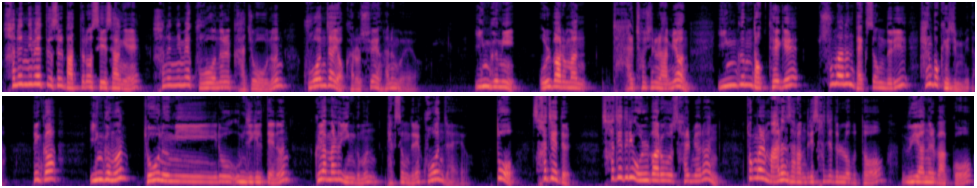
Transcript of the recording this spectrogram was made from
하느님의 뜻을 받들어 세상에 하느님의 구원을 가져오는 구원자 역할을 수행하는 거예요. 임금이 올바르만 잘 처신을 하면 임금 덕택에 수많은 백성들이 행복해집니다. 그러니까 임금은 좋은 의미로 움직일 때는 그야말로 임금은 백성들의 구원자예요. 또 사제들, 사제들이 올바로 살면은 정말 많은 사람들이 사제들로부터 위안을 받고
